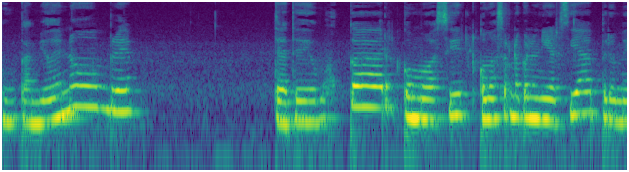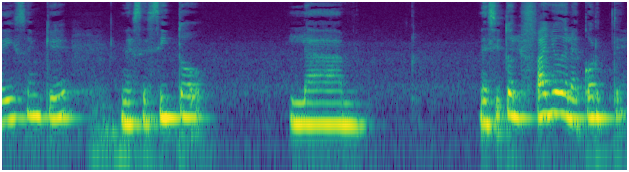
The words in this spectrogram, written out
un cambio de nombre. Traté de buscar cómo, cómo hacerlo con la universidad, pero me dicen que necesito la necesito el fallo de la corte.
